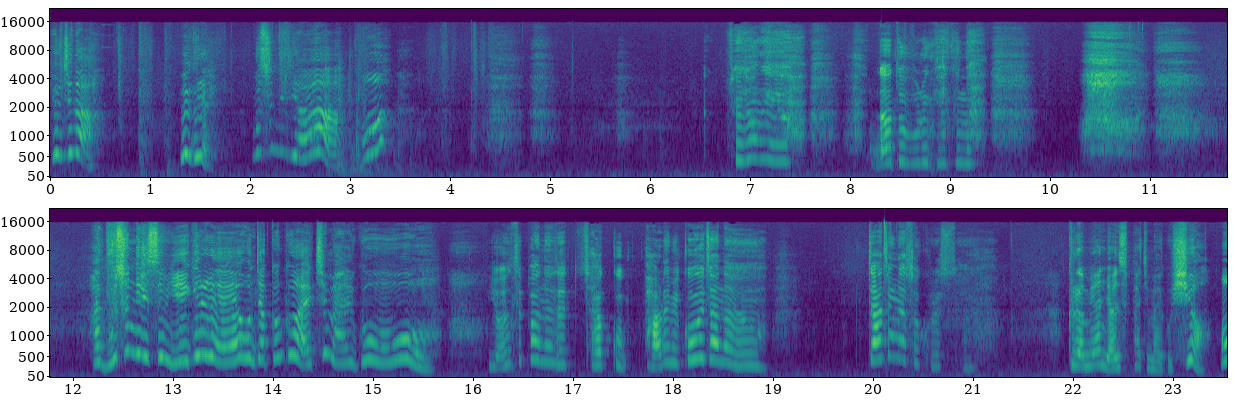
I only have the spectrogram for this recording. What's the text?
효진아, 왜 그래? 무슨 일이야? 어? 죄송해요. 나도 모르게 그만. 아 무슨 일 있으면 얘기를 해. 혼자 끙끙 앓지 말고. 연습하는데 자꾸 발음이 꼬이잖아요. 짜증나서 그랬어요. 그러면 연습하지 말고 쉬어. 어?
